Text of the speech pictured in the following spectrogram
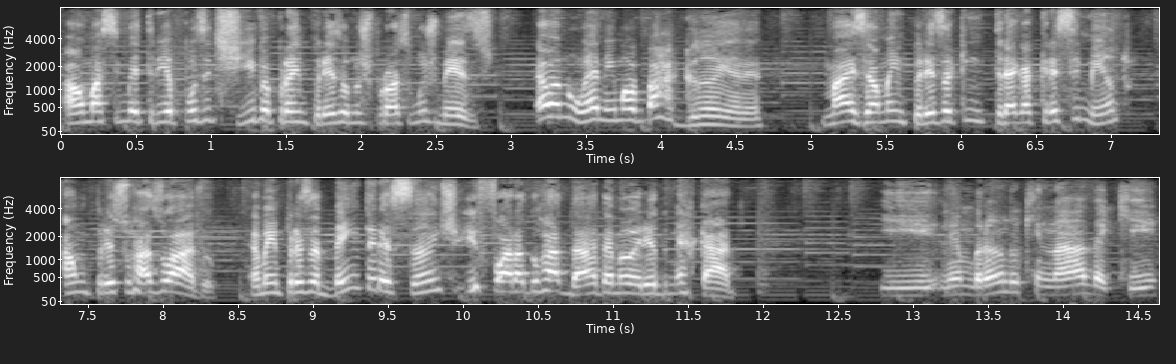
há uma simetria positiva para a empresa nos próximos meses. Ela não é nenhuma barganha, né? Mas é uma empresa que entrega crescimento a um preço razoável. É uma empresa bem interessante e fora do radar da maioria do mercado. E lembrando que nada aqui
